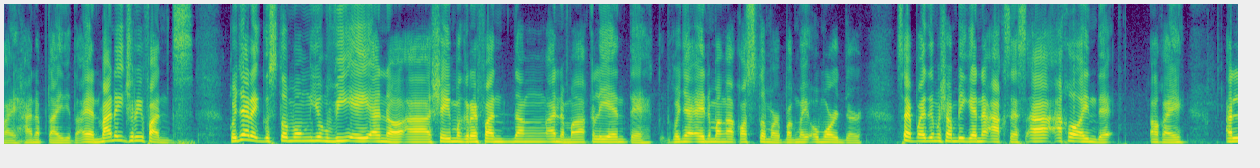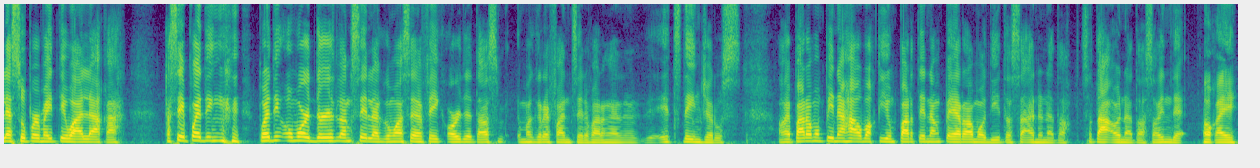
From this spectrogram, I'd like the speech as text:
Okay, hanap tayo dito. Ayan, manage refunds. Kunyari, gusto mong yung VA, ano, uh, siya yung mag-refund ng ano, mga kliyente. Kunyari, eh, mga customer pag may umorder. So, pwede mo siyang bigyan ng access. Uh, ako, hindi. Okay? Unless super may tiwala ka kasi pwedeng pwedeng umorder lang sila, gumawa sila fake order tapos mag-refund sila parang ano, it's dangerous. Okay, para mong pinahawak yung parte ng pera mo dito sa ano na to, sa tao na to. So hindi. Okay.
